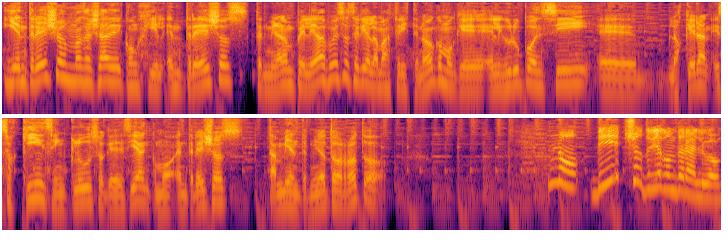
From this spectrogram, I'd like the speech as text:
y entre ellos, más allá de con Gil, entre ellos terminaron peleados, porque eso sería lo más triste, ¿no? Como que el grupo en sí, eh, los que eran esos 15 incluso, que decían, como entre ellos también terminó todo roto. no, de hecho te voy a contar algo.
